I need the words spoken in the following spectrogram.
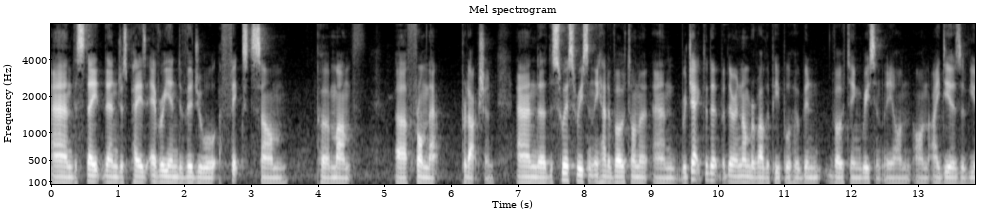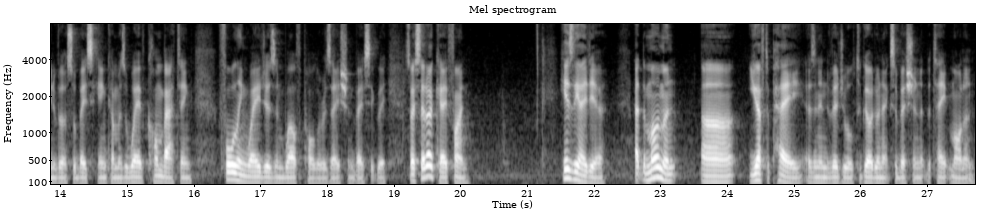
and the state then just pays every individual a fixed sum per month uh, from that production. And uh, the Swiss recently had a vote on it and rejected it, but there are a number of other people who have been voting recently on, on ideas of universal basic income as a way of combating falling wages and wealth polarization, basically. So I said, okay, fine. Here's the idea. At the moment, uh, you have to pay as an individual to go to an exhibition at the Tate Modern.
